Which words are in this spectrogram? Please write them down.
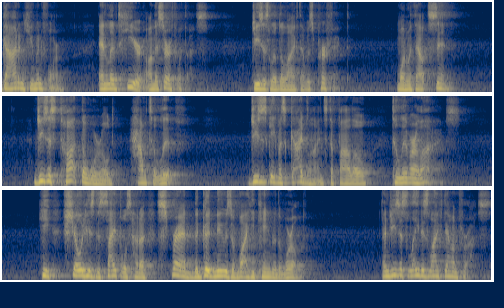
God in human form, and lived here on this earth with us. Jesus lived a life that was perfect, one without sin. Jesus taught the world how to live. Jesus gave us guidelines to follow to live our lives. He showed his disciples how to spread the good news of why he came to the world. Then Jesus laid his life down for us.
